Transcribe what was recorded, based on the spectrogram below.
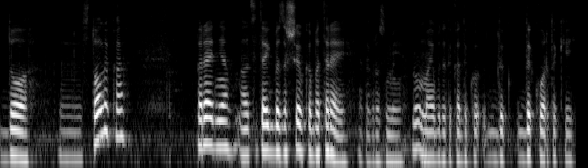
до столика передня, але це так якби зашивка батареї, я так розумію. Ну, має бути така декор, дек- декор такий.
